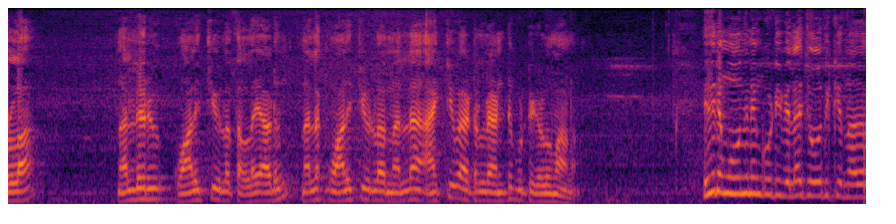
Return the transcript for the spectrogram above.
ഉള്ള നല്ലൊരു ക്വാളിറ്റിയുള്ള തള്ളയാടും നല്ല ക്വാളിറ്റിയുള്ള നല്ല ആക്റ്റീവായിട്ടുള്ള രണ്ട് കുട്ടികളുമാണ്. ഇതിന് മൂന്നിനും കൂടി വില ചോദിക്കുന്നത്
